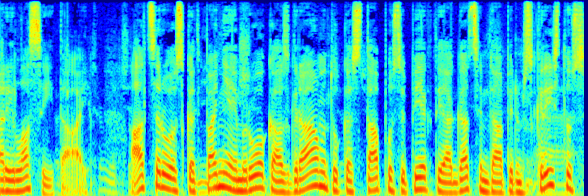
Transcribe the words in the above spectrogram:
arī lasītāji. Atceros, kad paņēmu rokās grāmatu, kas tapusi 5. gadsimtā pirms Kristus,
